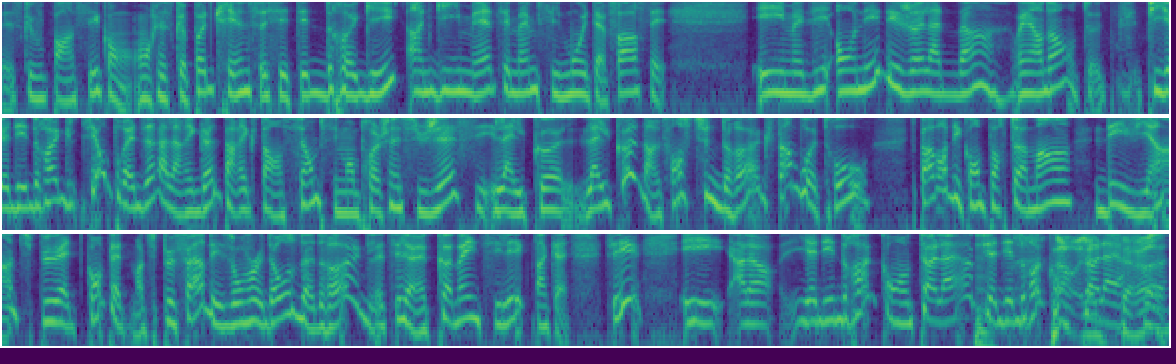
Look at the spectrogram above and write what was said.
est-ce que vous pensez qu'on on risque pas de créer une société de drogués entre guillemets, sais, même si le mot était fort, c'était. Et il me dit, on est déjà là-dedans. Voyons donc. Puis il y a des drogues. Tu sais, on pourrait dire à la rigole par extension. Puis c'est mon prochain sujet, c'est l'alcool. L'alcool, dans le fond, c'est une drogue. Si t'en bois trop, tu peux avoir des comportements déviants. Tu peux être complètement. Tu peux faire des overdoses de drogue. Là, un commun éthylique. Et alors, il y a des drogues qu'on tolère, puis il y a des drogues qu'on tolère différence, pas.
